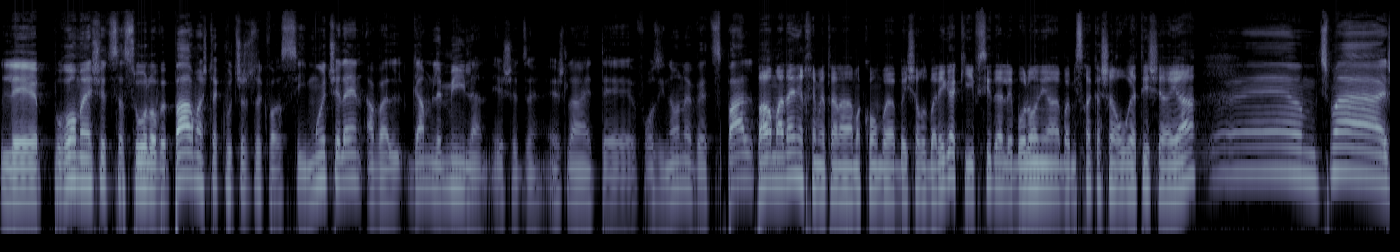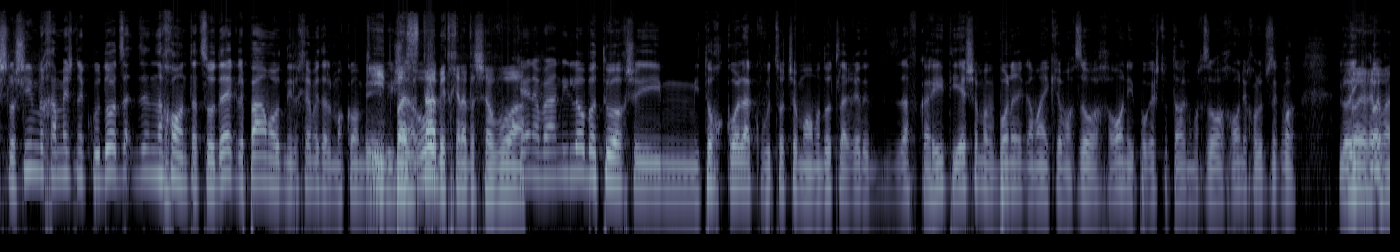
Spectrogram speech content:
לרומא יש את ססוולו ופארמה, שתי קבוצות שכבר סיימו את שלהן, אבל גם למילאן יש את זה. יש לה את אה, פרוזינונה ואת ספל. פארמה עדיין נלחמת על המקום בהישארות בליגה, כי היא הפסידה לבולוניה במשחק השערורייתי שהיה. אה, תשמע, 35 נקודות, זה, זה נכון, אתה צודק, לפעם עוד נלחמת על מקום ב- היא בהישארות. התבזתה בתחילת השבוע. כן, אבל אני לא בטוח שהיא מתוך כל הקבוצות שמועמדות לרדת, דווקא היא תהיה שם, ובוא נראה גם מה יקרה במחזור האחרון, היא פוגשת אותה רק במחזור האחרון, יכול להיות שזה כבר לא, לא יקבע.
